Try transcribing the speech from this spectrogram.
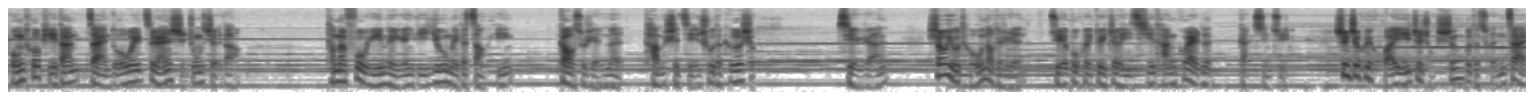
蓬托皮丹在《挪威自然史》中写道：“他们赋予美人鱼优美的嗓音，告诉人们他们是杰出的歌手。显然，稍有头脑的人绝不会对这一奇谈怪论感兴趣，甚至会怀疑这种生物的存在。”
